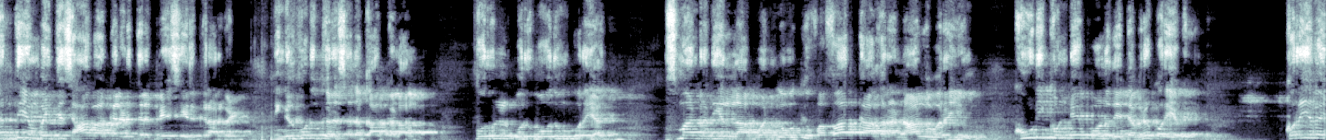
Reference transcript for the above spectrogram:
சத்தியம் வைத்து சஹாபாக்களிடத்தில் பேசி இருக்கிறார்கள் நீங்கள் கொடுக்கிற சதக்காக்களால் பொருள் ஒருபோதும் குறையாது. உஸ்மான் ரதி அல்லாஹ் அன்புவுக்கு வஃபாத்தாகிற நாள் வரையும் கூடிக்கொண்டே போனதை தவிர குறையவில்லை. குறையவே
